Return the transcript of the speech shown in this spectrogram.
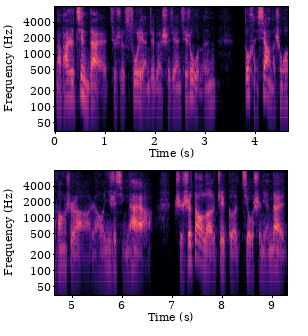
哪怕是近代，就是苏联这段时间，其实我们都很像的生活方式啊，然后意识形态啊，只是到了这个九十年代。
